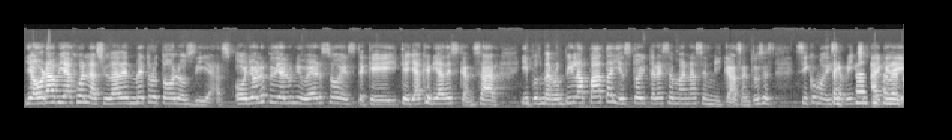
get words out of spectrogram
y ahora viajo en la ciudad en metro todos los días. O yo le pedí al universo este que, que ya quería descansar, y pues me rompí la pata y estoy tres semanas en mi casa. Entonces, sí, como dice Sí, Rich, que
